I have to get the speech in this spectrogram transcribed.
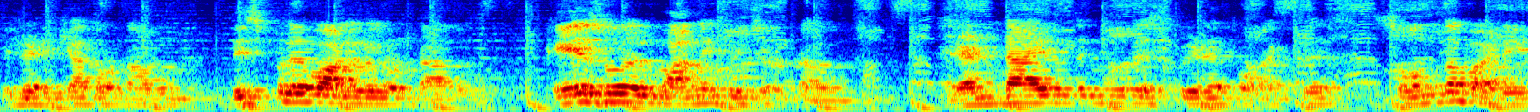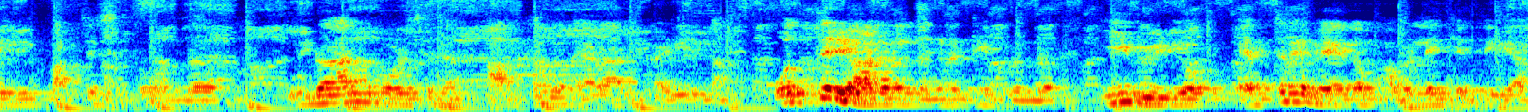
ബില്ലടിക്കാത്തുണ്ടാകും ഡിസ്പ്ലേ വാളുകൾ ഉണ്ടാകും. കെ എസ് ഒയിൽ വാങ്ങിപ്പിച്ചിട്ടുണ്ടാകും. രണ്ടായിരത്തി അഞ്ഞൂറ് എസ് പിയുടെ പ്രൊഡക്റ്റ് സ്വന്തം അടിയിൽ പർച്ചേസ് ചെയ്തുകൊണ്ട് ഉഡാൻ കോഴ്സിന് അർഹത നേടാൻ കഴിയുന്ന ഒത്തിരി ആളുകൾ നിങ്ങളുടെ ടീമിലുണ്ട് ഈ വീഡിയോ എത്രയും വേഗം അവരിലേക്ക് എത്തിക്കുക.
